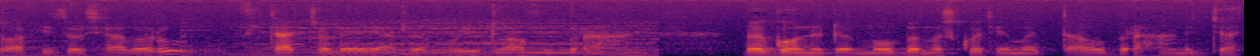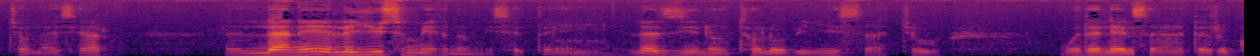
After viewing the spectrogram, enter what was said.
ጧፍ ይዘው ሲያበሩ ፊታቸው ላይ ያረፈው የጧፉ ብርሃን፣ በጎን ደግሞ በመስኮት የመጣው ብርሃን እጃቸው ላይ ሲያርፍ ለእኔ ልዩ ስሜት ነው የሚሰጠኝ። ለዚህ ነው ቶሎ ብዬ እሳቸው ወደ ሌላ ሳያደርጉ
